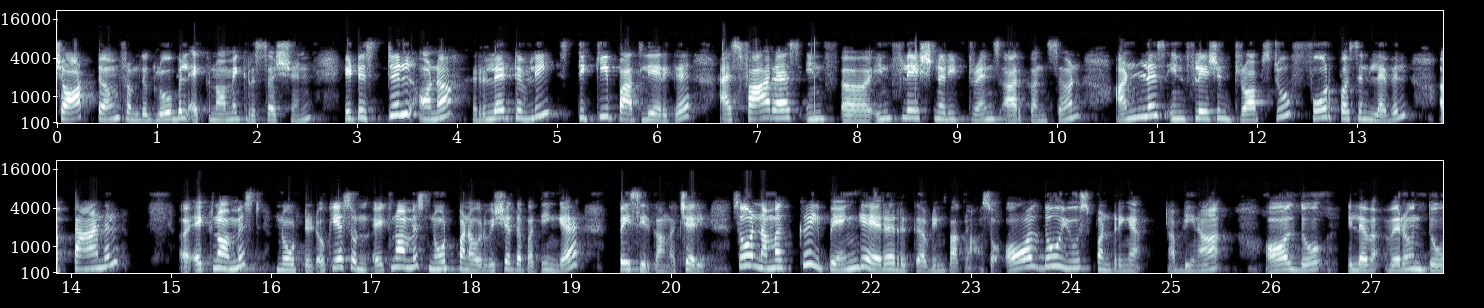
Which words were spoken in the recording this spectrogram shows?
short term from the global economic recession it is still on a relatively sticky பாத்லேயே இருக்கு. As far as inf uh, inflationary trends are concerned unless inflation drops to 4% level a panel economist noted okay so economist note பண்ண ஒரு விஷயத்தை பற்றி இங்கே பேசியிருக்காங்க. சரி. ஸோ நமக்கு இப்போ எங்கே எரர் இருக்குது அப்படின்னு பார்க்கலாம். ஸோ ஆல் தோ யூஸ் பண்ணுறீங்க அப்படின்னா ஆல் தோ இல்லை வெறும் though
